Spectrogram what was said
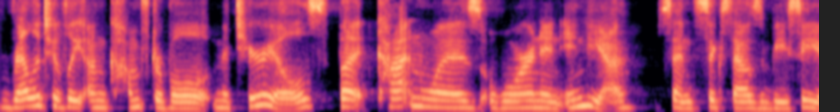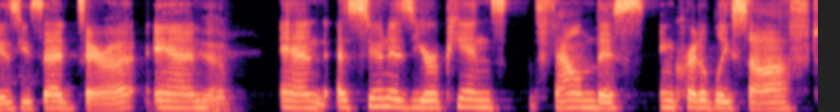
relatively uncomfortable materials but cotton was worn in india since 6000 bc as you said sarah and yep and as soon as Europeans found this incredibly soft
